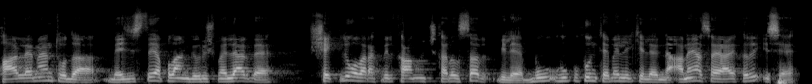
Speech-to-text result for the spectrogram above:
parlamentoda, mecliste yapılan görüşmelerde şekli olarak bir kanun çıkarılsa bile bu hukukun temel ilkelerine anayasaya aykırı ise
